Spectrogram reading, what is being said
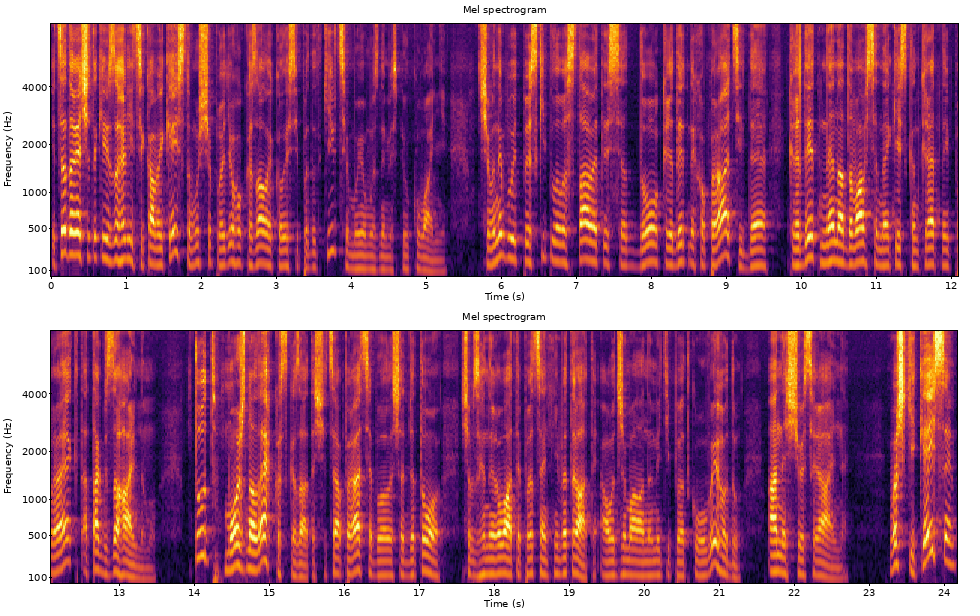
І це, до речі, такий взагалі цікавий кейс, тому що про нього казали колись і податківці в моєму з ними спілкуванні, що вони будуть прискіпливо ставитися до кредитних операцій, де кредит не надавався на якийсь конкретний проект, а так в загальному. Тут можна легко сказати, що ця операція була лише для того, щоб згенерувати процентні витрати, а отже мала на меті податкову вигоду, а не щось реальне. Важкі кейси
